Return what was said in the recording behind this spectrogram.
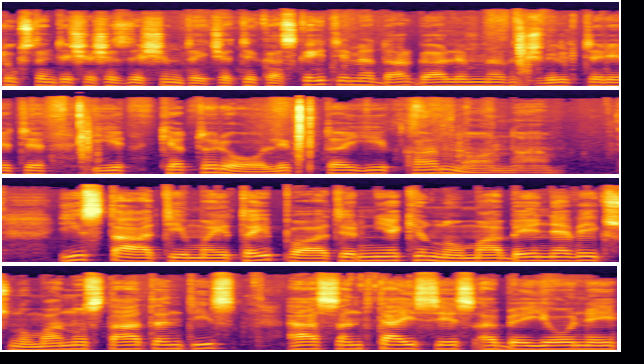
1060 čia tik skaitėme, dar galime žvilgterėti į 14 kanoną. Įstatymai taip pat ir niekinumą bei neveiksnumą nustatantys, esant teisės abejoniai,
